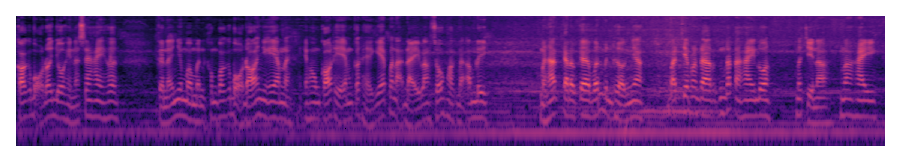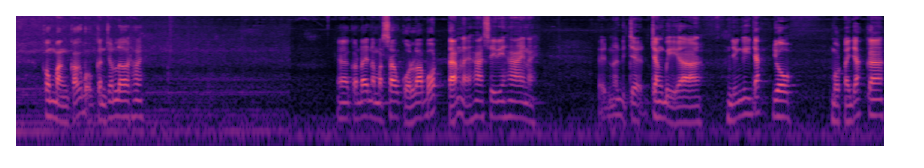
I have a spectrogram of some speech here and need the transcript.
có cái bộ đó vô thì nó sẽ hay hơn. Còn nếu như mà mình không có cái bộ đó như em này em không có thì em có thể ghép với lại đẩy vang số hoặc là âm ly. Mình hát karaoke vẫn bình thường nha. Bát chép nó ra cũng rất là hay luôn nó chỉ là nó hay không bằng có cái bộ lơ thôi. À, còn đây là mặt sau của loa Bose 802 CD2 này. Để nó trang bị uh, những cái dắt vô. Một là dắt uh,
